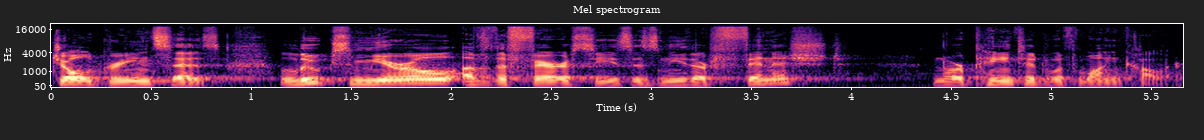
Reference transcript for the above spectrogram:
Joel Green says Luke's mural of the Pharisees is neither finished nor painted with one color.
